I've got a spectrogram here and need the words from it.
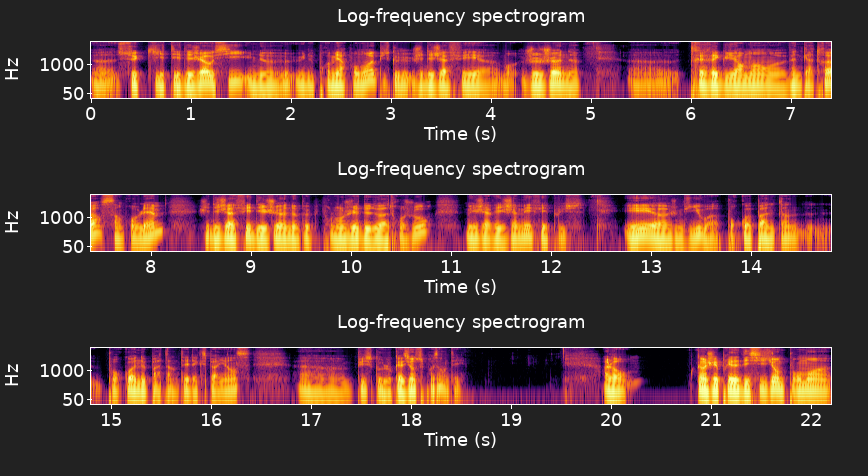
Ce qui était déjà aussi une, une première pour moi, puisque j'ai déjà fait, bon, je jeûne euh, très régulièrement 24 euh, heures sans problème. J'ai déjà fait des jeûnes un peu plus prolongés de 2 à 3 jours, mais j'avais jamais fait plus. Et euh, je me suis dit, pourquoi, pas, pourquoi ne pas tenter l'expérience puisque l'occasion se présentait. Alors, quand j'ai pris la décision, pour moi,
